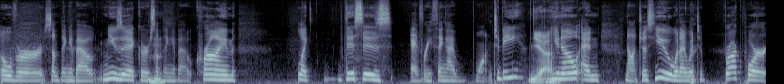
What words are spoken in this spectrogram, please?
over something about music or mm-hmm. something about crime, like this is everything I want to be. Yeah. You know, and not just you. When I went to Brockport,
